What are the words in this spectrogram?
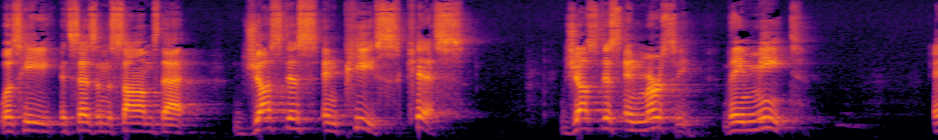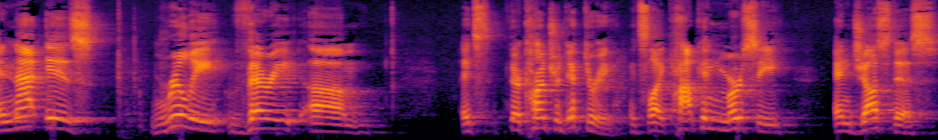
was He, it says in the Psalms that justice and peace kiss, justice and mercy, they meet. And that is really very, um, it's, they're contradictory. It's like, how can mercy and justice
